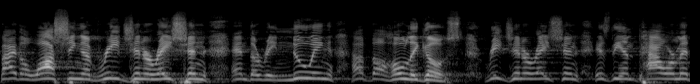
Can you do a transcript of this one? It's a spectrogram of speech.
by the washing of regeneration and the renewing of the Holy Ghost. Regeneration is the empowerment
